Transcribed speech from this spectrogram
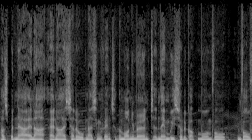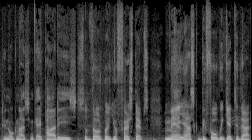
husband now, and I and I started organizing events at the monument, and then we sort of got more involved involved in organizing gay parties. So those were your first steps. May I ask, before we get to that,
